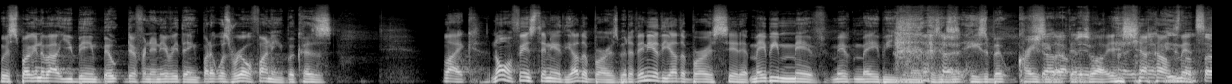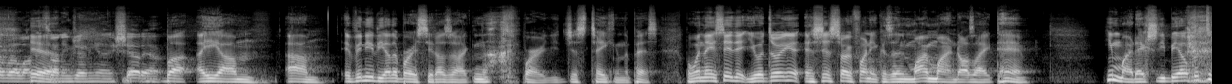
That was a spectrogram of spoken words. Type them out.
we've spoken about you being built different and everything, but it was real funny because like no offense to any of the other bros, but if any of the other bros said it, maybe Mev, Mev, maybe you know because he's, he's a bit crazy Shout like that as well. Yeah, Hey, shout out He's Mev. done so well on Yeah. his running journey. Eh? Shout out. But I um um if any of the other bros said, I was like, nah, bro, you're just taking the piss. But when they said that you were doing it, it's just so funny because in my mind I was like, damn, he might actually be able to do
